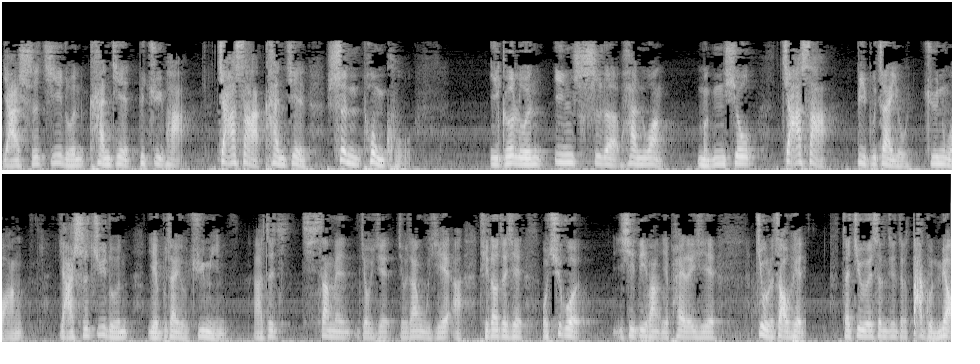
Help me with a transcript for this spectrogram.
亚什基伦看见必惧怕，加萨看见甚痛苦，以格伦因失了盼望蒙羞，加萨必不再有君王，雅什基伦也不再有居民啊！这上面九节九章五节啊，提到这些，我去过一些地方，也拍了一些旧的照片。在旧约圣经这个大衮庙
